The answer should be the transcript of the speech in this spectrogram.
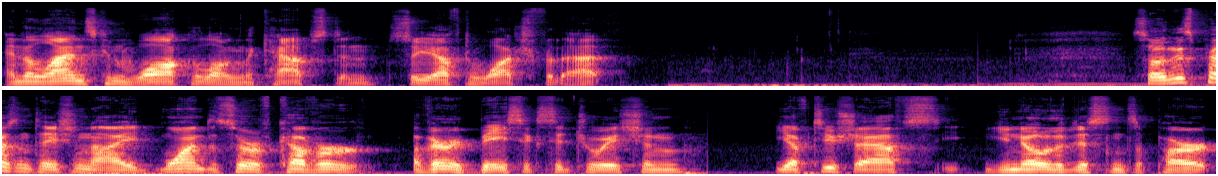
and the lines can walk along the capstan, so you have to watch for that. So in this presentation, I wanted to sort of cover a very basic situation. You have two shafts, you know the distance apart,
